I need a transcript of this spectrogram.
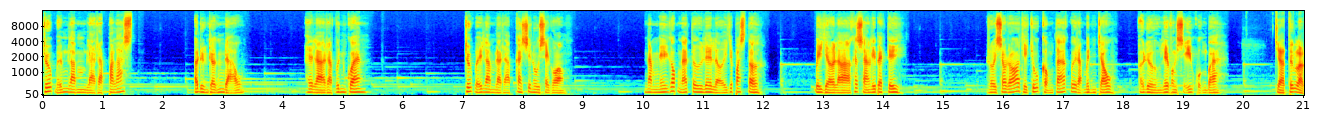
trước 75 là rạp Palace. Ở đường Trần Hưng Đạo hay là rạp Vinh Quang trước 75 là rạp Casino Sài Gòn. Nằm ngay góc ngã tư Lê Lợi với Pasteur. Bây giờ là khách sạn Liberty. Rồi sau đó thì chú cộng tác với rạp Minh Châu ở đường Lê Văn Sĩ, quận 3 Chà, tức là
